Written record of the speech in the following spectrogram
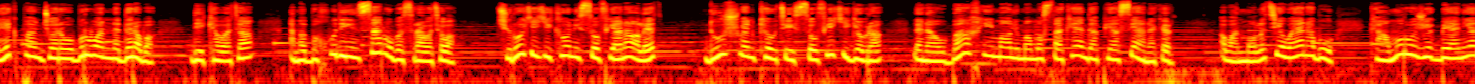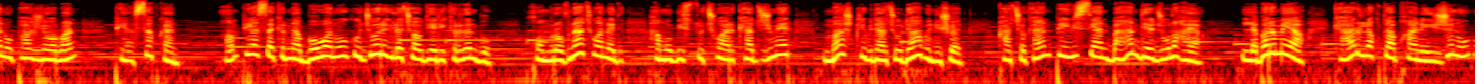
لە یەک پەنجەرەوە بڕواننە دەرەوە، دەی کەواتە ئەمە بە خودی ئینسانەوە بەستراوەتەوە. چیرۆکێکی کۆنی سۆفیانە ئەڵێت، دوو شوێنکەوتەی سۆفیەکی گەورە لە ناو باخی ماڵی مامۆستاکەیاندا پیاسەیان ئەکرد، ئەوان مۆڵەتی ئەوەیان هەبوو کە هەموو ڕۆژێک بەیانیان و پاشنیوەڕوان پیاسە بکەن، ئەم پیاسەکردنە بۆ وان وەکو جۆرێک لە چاودێریکردن بوو، خۆ مرۆڤ ناتوانێت هەموو بیست و چوار کاتژمێر مەشقی بدات و دابنیشێت، قاچەکان پێویستیان بە هەندێ جوڵە هەیە، لەبەر ئەمەیە کە هەر لە قوتابخانەی ژن و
